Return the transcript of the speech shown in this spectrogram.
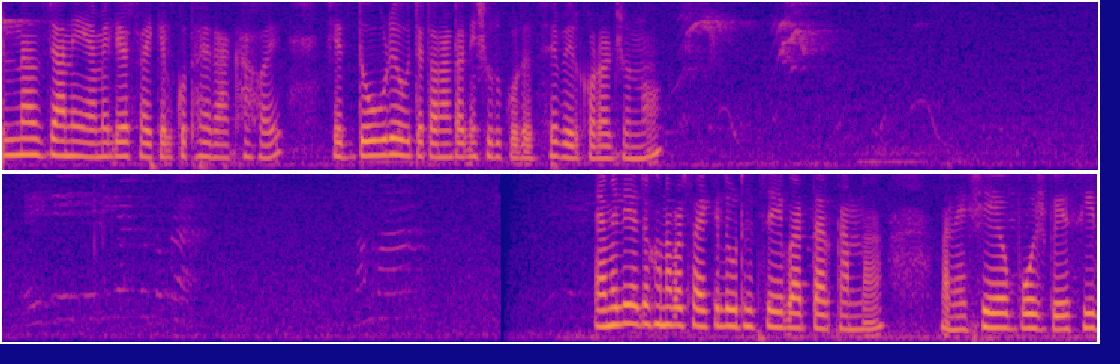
ইলনাস জানে অ্যামেলিয়ার সাইকেল কোথায় রাখা হয়। সে দৌড়ে ওইটা টানাটানি শুরু করেছে বের করার জন্য। অ্যামেলিয়া যখন আবার সাইকেলে উঠেছে, এবার তার কান্না। মানে সেও বসবে, সিট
